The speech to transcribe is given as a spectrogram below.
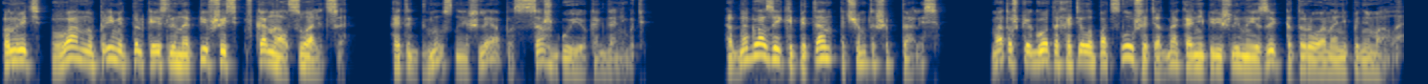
Он ведь ванну примет только если, напившись, в канал свалится. А это гнусная шляпа, сожгу ее когда-нибудь. Одноглазый капитан о чем-то шептались. Матушка Гота хотела подслушать, однако они перешли на язык, которого она не понимала.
